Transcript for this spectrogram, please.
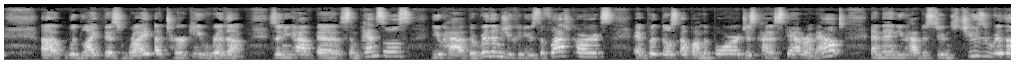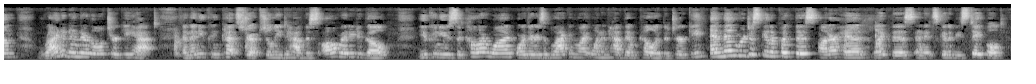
uh, would like this. Write a turkey rhythm. So you have uh, some pencils, you have the rhythms, you could use the flashcards, and put those up on the board, just kind of scatter them out. And then you have the students choose a rhythm, write it in their little turkey hat. And then you can cut strips. You'll need to have this all ready to go. You can use the color one or there is a black and white one and have them color the turkey. And then we're just going to put this on our head like this and it's going to be stapled.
